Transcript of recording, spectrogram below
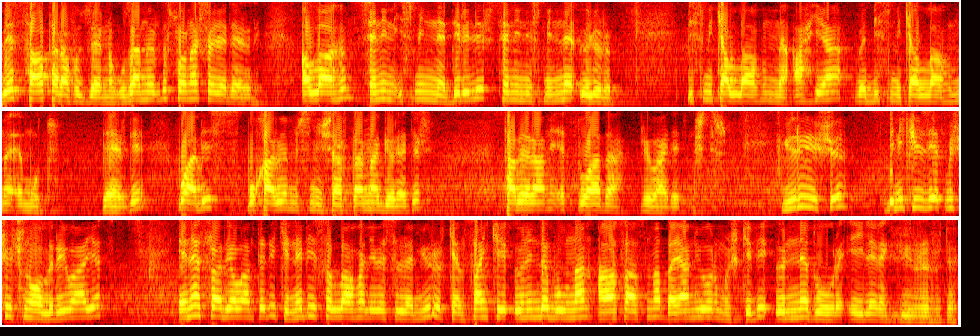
ve sağ tarafı üzerine uzanırdı. Sonra şöyle derdi. Allah'ım senin isminle dirilir, senin isminle ölürüm. Bismikallahümme ahya ve bismikallahümme emut derdi. Bu hadis Bukhari ve Müslim'in şartlarına göredir. Taberani et duada rivayet etmiştir. Yürüyüşü 1273 nolu rivayet. Enes radıyallahu anh dedi ki Nebi sallallahu aleyhi ve sellem yürürken sanki önünde bulunan asasına dayanıyormuş gibi önüne doğru eğilerek yürürdü.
